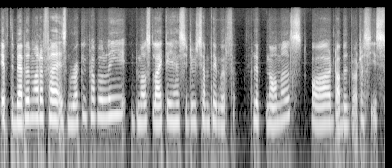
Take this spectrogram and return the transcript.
If the Bevel modifier isn't working properly, it most likely has to do something with flipped normals or double vertices.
